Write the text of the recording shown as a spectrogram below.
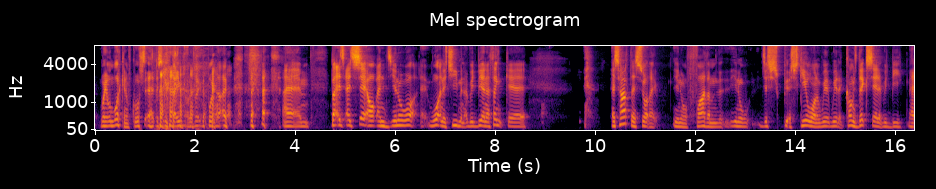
while I'm working, of course, at the same time. I would like to point that out. um, but it's, it's set up, and you know what? What an achievement it would be. And I think uh, it's hard to sort of you know fathom you know just put a scale on where, where it comes dick said it would be uh,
